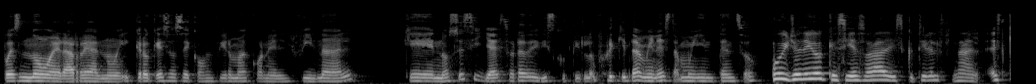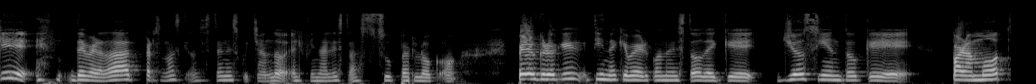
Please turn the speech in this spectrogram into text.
pues no era real, ¿no? Y creo que eso se confirma con el final, que no sé si ya es hora de discutirlo porque también está muy intenso. Uy, yo digo que sí es hora de discutir el final. Es que, de verdad, personas que nos estén escuchando, el final está súper loco. Pero creo que tiene que ver con esto de que yo siento que para Mott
